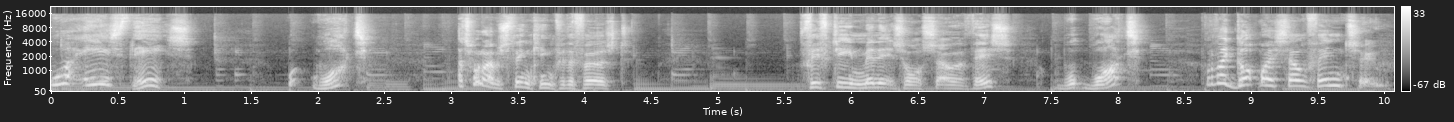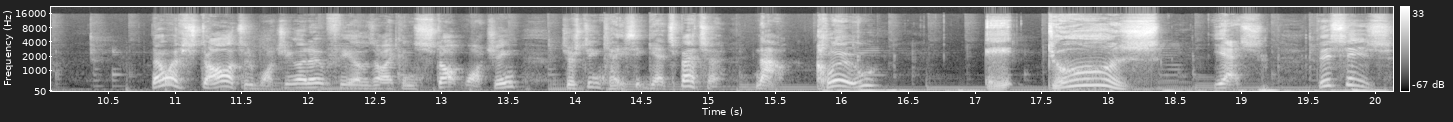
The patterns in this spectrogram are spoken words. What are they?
What is this? Wh- What? That's what I was thinking for the first 15 minutes or so of this. Wh- What? What have I got myself into? Now I've started watching, I don't feel as I can stop watching just in case it gets better. Now, clue, it does. Yes, this is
